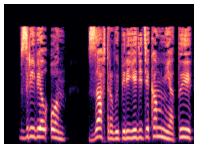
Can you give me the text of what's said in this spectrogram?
— взревел он. «Завтра вы переедете ко мне, ты...»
